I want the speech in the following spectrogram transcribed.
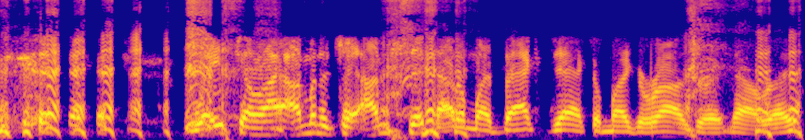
Wait till I, I'm going to take. I'm sitting out on my back deck of my garage right now, right?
